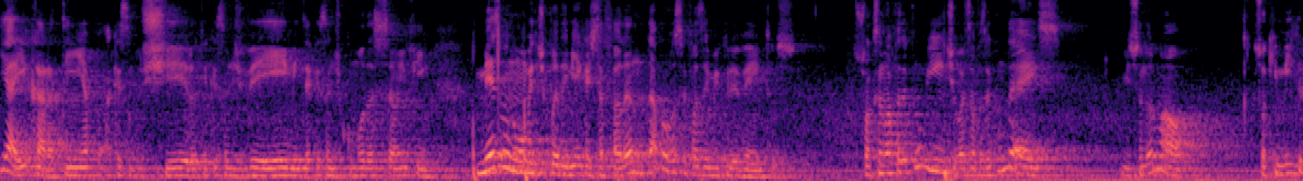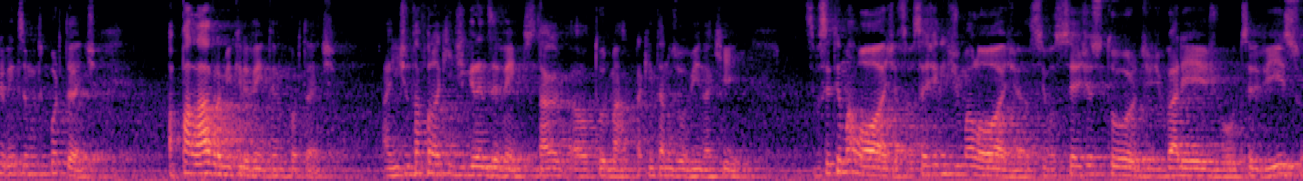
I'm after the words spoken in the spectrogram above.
E aí, cara, tem a, questão do cheiro, tem a questão de VM, tem a questão de acomodação, enfim. Mesmo no momento de pandemia que a gente está falando, dá para você fazer microeventos. Só que você não vai fazer com 20, agora você vai fazer com 10. Isso é normal. Só que microeventos é muito importante. A palavra microevento é importante. A gente não está falando aqui de grandes eventos, tá, turma? Para quem está nos ouvindo aqui. Se você tem uma loja, se você é gerente de uma loja, se você é gestor de, varejo ou de serviço,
